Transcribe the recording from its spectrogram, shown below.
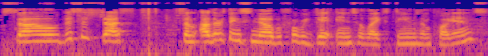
So this is just some other things to know before we get into like themes and plugins.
